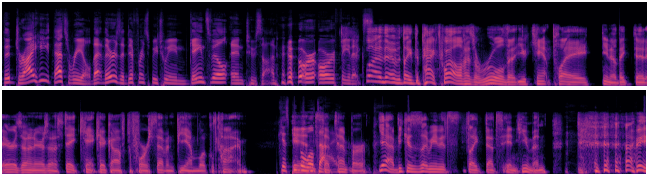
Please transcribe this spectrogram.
the dry heat, that's real. That there is a difference between Gainesville and Tucson or or Phoenix. Well, like the Pac-12 has a rule that you can't play. You know, they, that Arizona and Arizona State can't kick off before 7 p.m. local time because people will die. September. Yeah, because I mean it's like that's inhuman. I mean,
